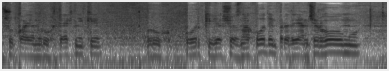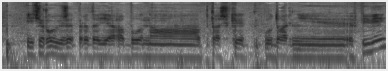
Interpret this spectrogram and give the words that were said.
Шукаємо рух техніки, рух орків. Якщо знаходимо, передаємо черговому. І черговий вже передає або на пташки ударні FPV,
